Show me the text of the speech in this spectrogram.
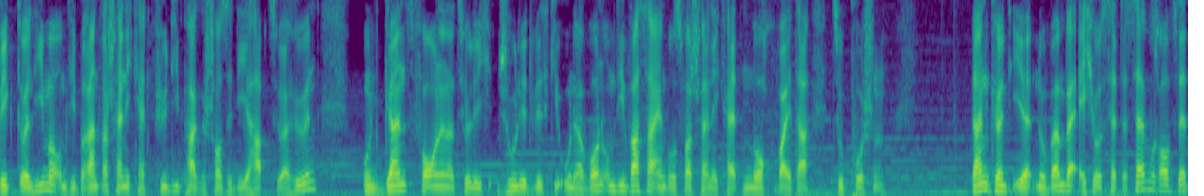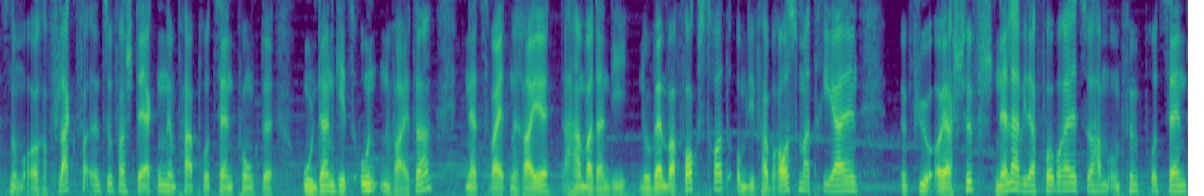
Victor Lima, um die Brandwahrscheinlichkeit für die paar Geschosse, die ihr habt, zu erhöhen. Und ganz vorne natürlich Juliet Whisky Unavon, um die Wassereinbruchswahrscheinlichkeit noch weiter zu pushen. Dann könnt ihr November Echo Set 7 draufsetzen, um eure Flak zu verstärken, ein paar Prozentpunkte. Und dann geht es unten weiter in der zweiten Reihe. Da haben wir dann die November Foxtrot, um die Verbrauchsmaterialien für euer Schiff schneller wieder vorbereitet zu haben um 5%.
